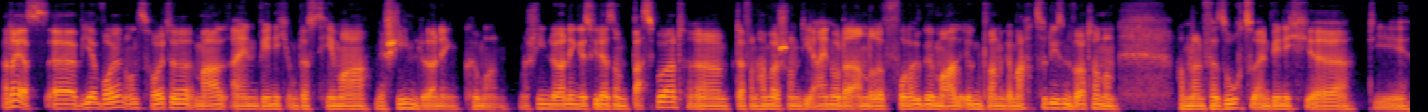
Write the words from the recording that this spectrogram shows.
Andreas, äh, wir wollen uns heute mal ein wenig um das Thema Machine Learning kümmern. Machine Learning ist wieder so ein Buzzword. Äh, davon haben wir schon die ein oder andere Folge mal irgendwann gemacht zu diesen Wörtern und haben dann versucht, so ein wenig äh, die,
